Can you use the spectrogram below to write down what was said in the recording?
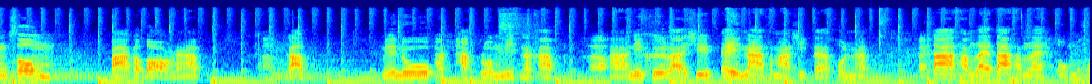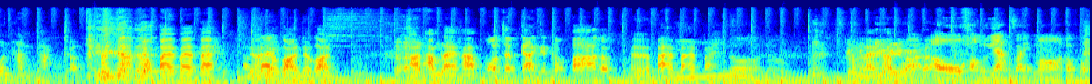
งส้มปลากระบอกนะครับ ครับกับเมนูผัดผักรวมมิตรนะครับครับ อ่านี่คือรายชื่อเอ้ยหน้าสมาชิกแต่ละคนนะครับต้าทำอะไรต้าทำอะไรผมเป็นคนหั่นผักครับ หั่นผักเอาไปไปไปเดี๋ยวทำอะไรเดี๋ยวก่อนเดี๋ยวก่อน เอาทำอะไรครับ อ๋อจัดการกันกับปลาครับ เออไปไปไปโนโนทำอะไรครับเอาของทุกอย่างใส่หม้อครับผม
